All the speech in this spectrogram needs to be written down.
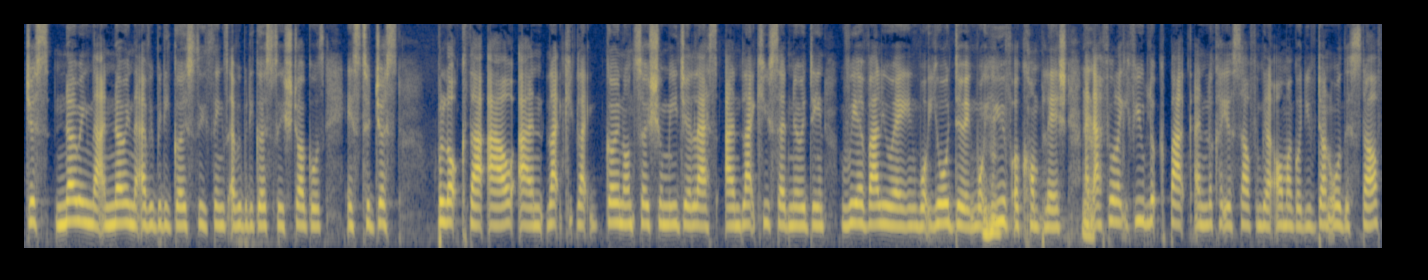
just knowing that and knowing that everybody goes through things, everybody goes through struggles, is to just block that out and like like going on social media less and like you said Nuruddin reevaluating what you're doing what you've accomplished and Mm-hmm. Yeah. I feel like if you look back and look at yourself and be like oh my god you've done all this stuff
